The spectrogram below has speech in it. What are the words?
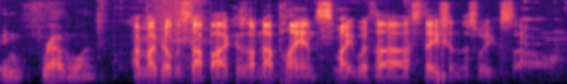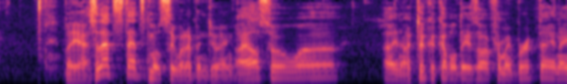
in round one. I might be able to stop by because I'm not playing Smite with a uh, station this week. So, but yeah, so that's that's mostly what I've been doing. I also uh, I, know, I took a couple days off for my birthday and I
